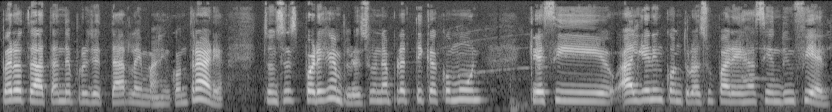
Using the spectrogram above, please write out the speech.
pero tratan de proyectar la imagen contraria. Entonces, por ejemplo, es una práctica común que si alguien encontró a su pareja siendo infiel,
